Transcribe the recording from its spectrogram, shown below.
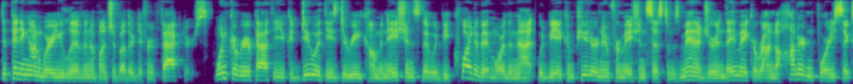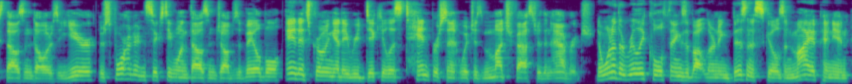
depending on where you live and a bunch of other different factors. One career path that you could do with these degree combinations that would be quite a bit more than that would be a computer and information systems manager, and they make around $146,000 a year. There's 461,000 jobs available, and it's growing at a ridiculous 10%, which is much faster than average. Now, one of the really cool things about learning business skills, in my opinion,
